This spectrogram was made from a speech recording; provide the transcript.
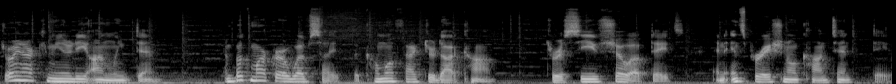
join our community on LinkedIn and bookmark our website, thecomofactor.com, to receive show updates and inspirational content daily.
